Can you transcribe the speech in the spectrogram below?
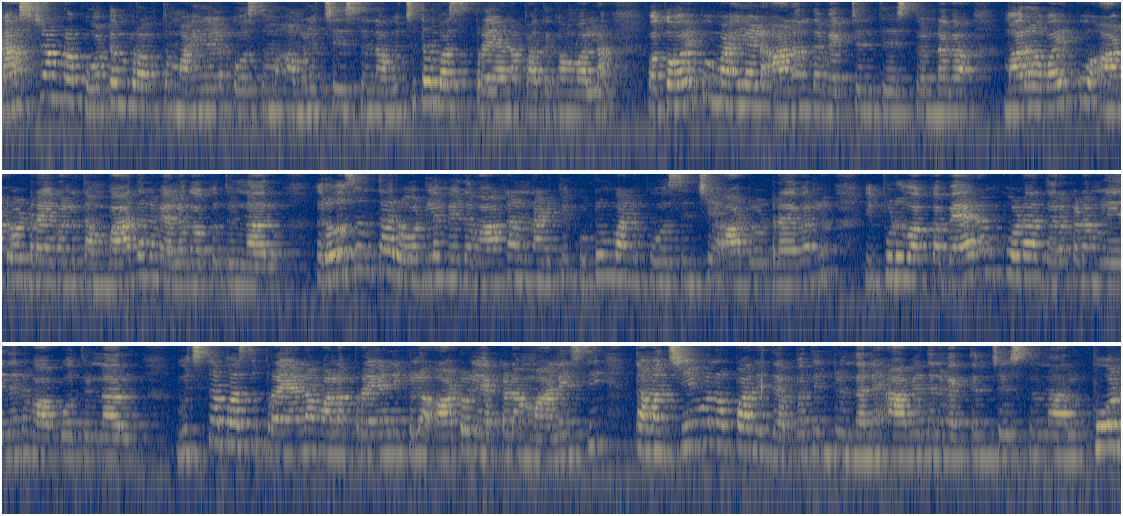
రాష్ట్రంలో కూటమి ప్రభుత్వం మహిళల కోసం అమలు చేస్తున్న ఉచిత బస్సు ప్రయాణ పథకం వల్ల ఒకవైపు మహిళలు ఆనందం వ్యక్తం చేస్తుండగా మరోవైపు ఆటో డ్రైవర్లు తమ బాధను వెలగొక్కుతున్నారు. రోజంతా రోడ్ల మీద వాహనం నడిపి కుటుంబాన్ని పోషించే ఆటో డ్రైవర్లు ఇప్పుడు ఒక్క బేరం కూడా దొరకడం లేదని వాపోతున్నారు. ఉచిత బస్సు ప్రయాణం వల్ల ప్రయాణికులు ఆటోలు ఎక్కడం మానేసి తమ జీవనోపాధి దెబ్బతింటుందని ఆవేదన వ్యక్తం చేస్తున్నారు. పూట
